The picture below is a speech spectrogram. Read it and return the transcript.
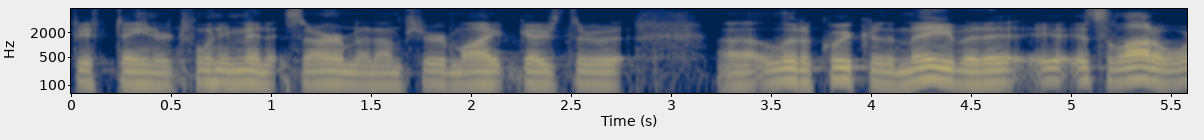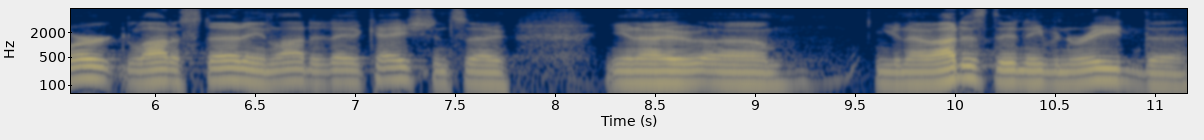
15 or 20 minute sermon. I'm sure Mike goes through it uh, a little quicker than me, but it, it, it's a lot of work, a lot of study, and a lot of dedication. So, you know, um, you know, I just didn't even read the,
